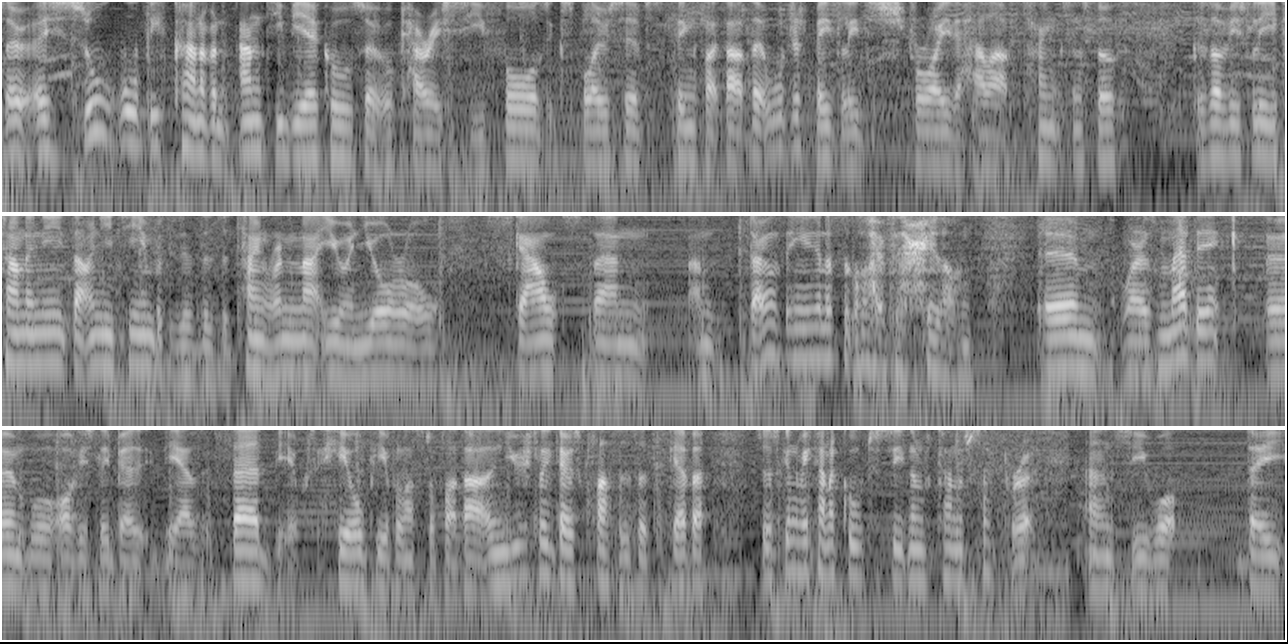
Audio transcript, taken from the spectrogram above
So assault will be kind of an anti-vehicle, so it will carry C4s, explosives, things like that, that will just basically destroy the hell out of tanks and stuff. Because obviously you kind of need that on your team, because if there's a tank running at you and you're all scouts, then I don't think you're going to survive very long. Um, whereas medic um, will obviously be, be, as it said, be able to heal people and stuff like that, and usually those classes are together, so it's going to be kind of cool to see them kind of separate and see what they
